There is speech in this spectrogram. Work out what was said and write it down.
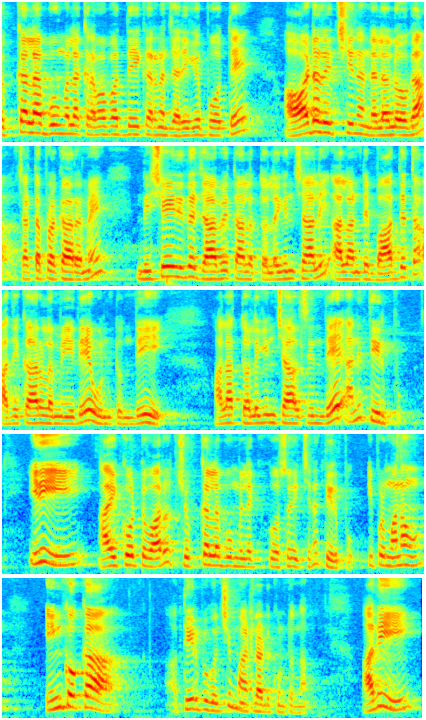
చుక్కల భూముల క్రమబద్ధీకరణ జరిగిపోతే ఆర్డర్ ఇచ్చిన నెలలోగా చట్ట ప్రకారమే నిషేధిత జాబితాలు తొలగించాలి. అలాంటి బాధ్యత అధికారుల మీదే ఉంటుంది. అలా తొలగించాల్సిందే అని తీర్పు. ఇది హైకోర్టు వారు చుక్కల భూముల కోసం ఇచ్చిన తీర్పు. ఇప్పుడు మనం ఇంకొక తీర్పు గురించి మాట్లాడుకుంటున్నాం. అది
